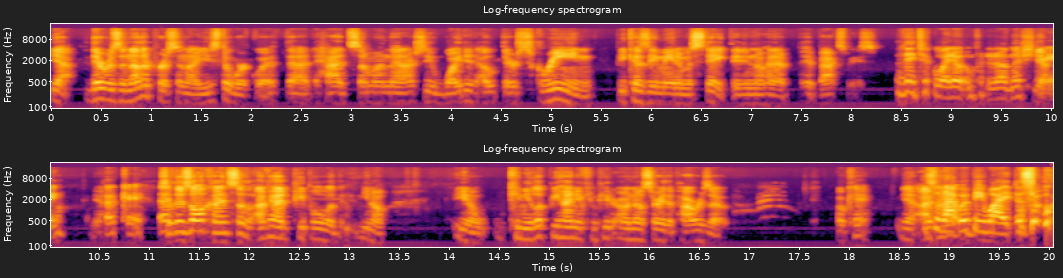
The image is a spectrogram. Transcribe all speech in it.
Yeah, there was another person I used to work with that had someone that actually whited out their screen because they made a mistake. They didn't know how to hit backspace. They took white out and put it on their string. yeah. Okay. So there's all kinds of. I've had people with, you know, you know, can you look behind your computer? Oh no, sorry, the power's out. Okay, Yeah, I've so had, that would be why it doesn't work.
